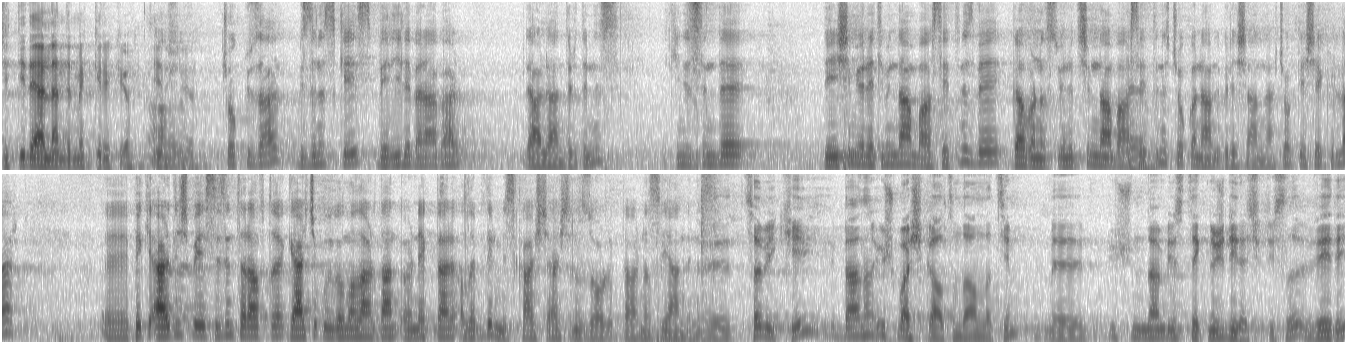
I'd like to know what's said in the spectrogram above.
ciddi değerlendirmek gerekiyor diye Anladım. düşünüyorum. Çok güzel. Business case veriyle beraber değerlendirdiniz. İkincisinde değişim yönetiminden bahsettiniz ve governance, yönetimden bahsettiniz. Çok önemli bileşenler. Çok teşekkürler. Ee, peki Erdinç Bey sizin tarafta gerçek uygulamalardan örnekler alabilir miyiz? Karşılaştığınız zorluklar, nasıl yendiniz? Ee, tabii ki. Ben hani üç başlık altında anlatayım. Ee, üçünden birisi teknoloji değil açıkçası. Veri,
